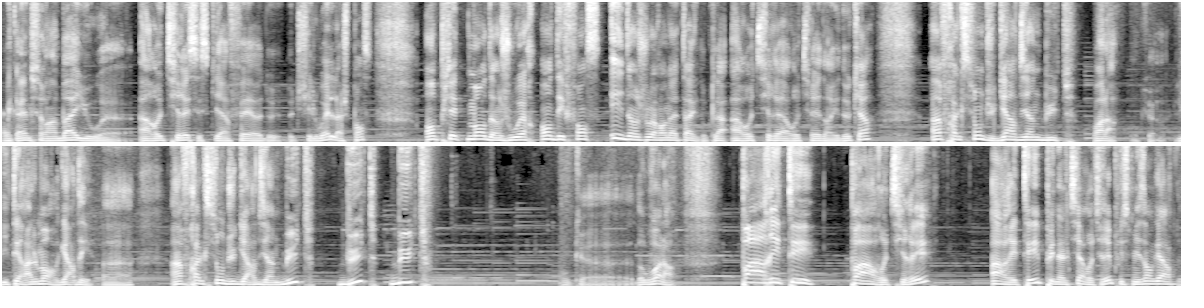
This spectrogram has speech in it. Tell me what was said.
on est quand même sur un bail où à retirer, c'est ce qui a fait de, Chilwell, là, je pense. Empiètement d'un joueur en défense et d'un joueur en attaque. Donc là, à retirer, à retirer dans les deux cas. Infraction du gardien de but. Voilà, donc littéralement, regardez. infraction du gardien de but, but, but. Donc, donc voilà pas arrêté, pas à retirer, arrêté, pénalty à retirer, plus mise en garde.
